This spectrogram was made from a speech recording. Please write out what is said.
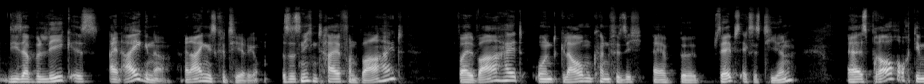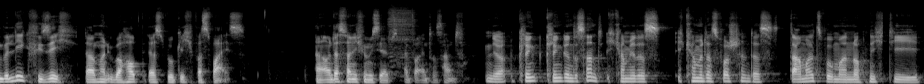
dieser Beleg ist ein eigener, ein eigenes Kriterium. Es ist nicht ein Teil von Wahrheit, weil Wahrheit und Glauben können für sich äh, selbst existieren. Äh, es braucht auch den Beleg für sich, da man überhaupt erst wirklich was weiß. Äh, und das fand ich für mich selbst einfach interessant. Ja, klingt, klingt interessant. Ich kann mir das, ich kann mir das vorstellen, dass damals, wo man noch nicht die,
